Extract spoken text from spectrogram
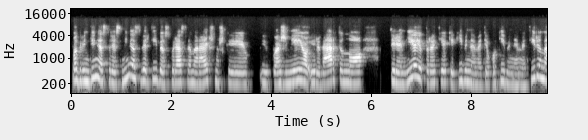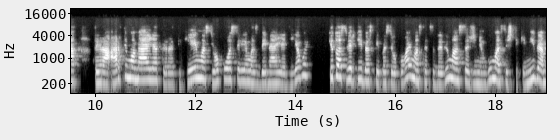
pagrindinės ir esminės vertybės, kurias vienareikšmiškai pažymėjo ir vertino tyriamieji, tai yra tiek kiekybinėme, tiek kokybinėme tyrimė, tai yra artimo meilė, tai yra tikėjimas, jo puoselėjimas bei meilė Dievui. Kitos vertybės kaip pasiaukojimas, atsidavimas, sažiningumas, ištikimybė,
